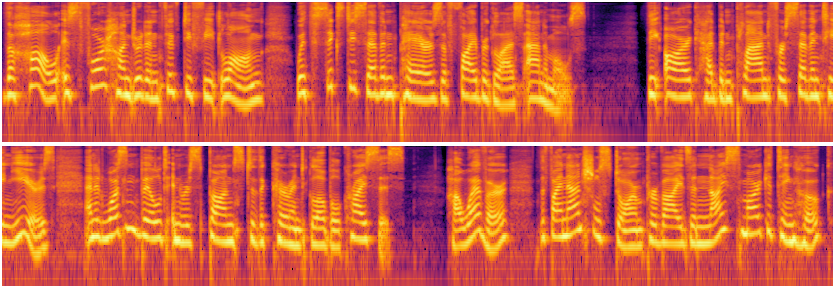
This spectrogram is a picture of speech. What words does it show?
The hull is 450 feet long with 67 pairs of fiberglass animals. The Ark had been planned for 17 years and it wasn't built in response to the current global crisis. However, the financial storm provides a nice marketing hook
